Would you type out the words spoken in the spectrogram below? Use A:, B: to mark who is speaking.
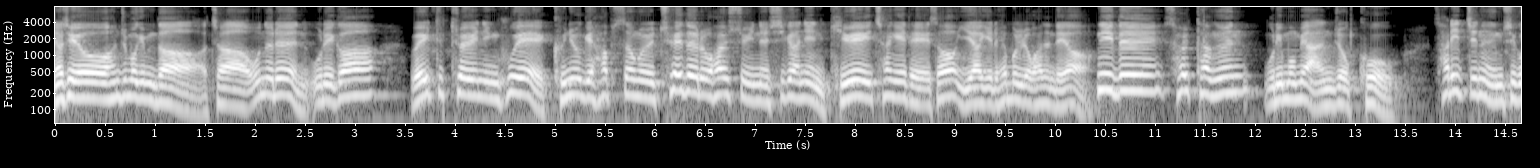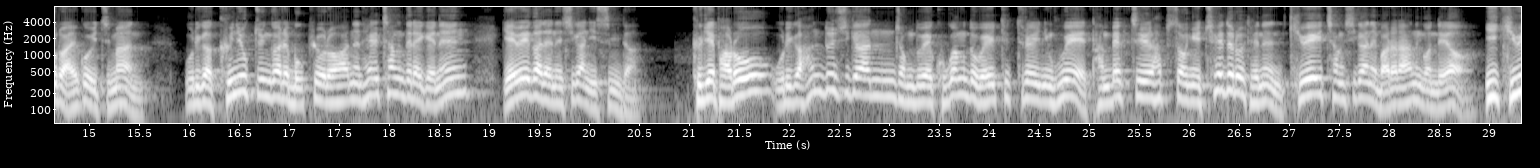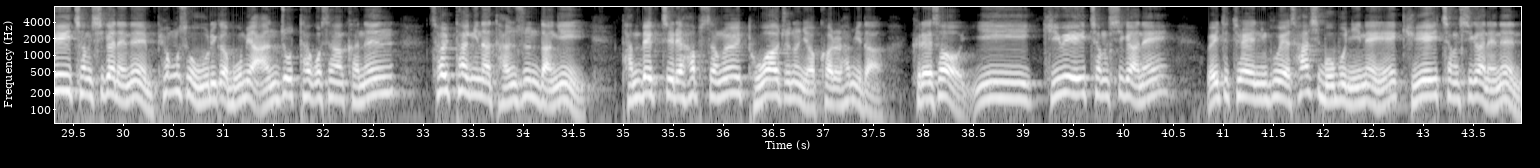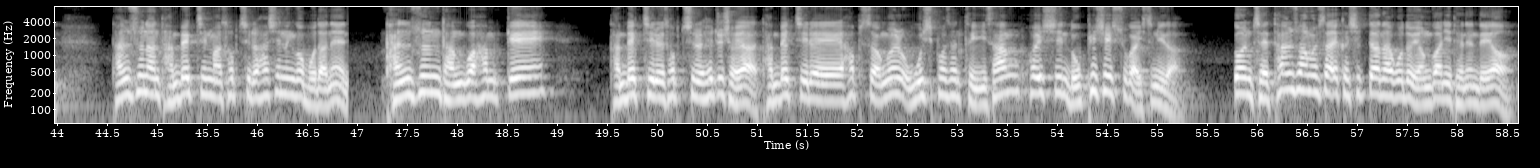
A: 안녕하세요. 한주먹입니다. 자 오늘은 우리가 웨이트 트레이닝 후에 근육의 합성을 최대로 할 수 있는 시간인 기회의 창에 대해서 이야기를 해보려고 하는데요. 흔히들 설탕은 우리 몸에 안 좋고 살이 찌는 음식으로 알고 있지만 우리가 근육 증가를 목표로 하는 헬창들에게는 예외가 되는 시간이 있습니다 그게 바로 우리가 한두 시간 정도의 고강도 웨이트 트레이닝 후에 단백질 합성이 최대로 되는 기회의창 시간을 말을 하는 건데요. 이 기회의창 시간에는 평소 우리가 몸에 안 좋다고 생각하는 설탕이나 단순당이 단백질의 합성을 도와주는 역할을 합니다. 그래서 이 기회의창 시간에 웨이트 트레이닝 후에 45분 이내에 기회의창 시간에는 단순한 단백질만 섭취를 하시는 것보다는 단순 당과 함께 단백질을 섭취를 해주셔야 단백질의 합성을 50% 이상 훨씬 높이실 수가 있습니다. 이건 제 탄수화물 사이클 식단하고도 연관이 되는데요.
